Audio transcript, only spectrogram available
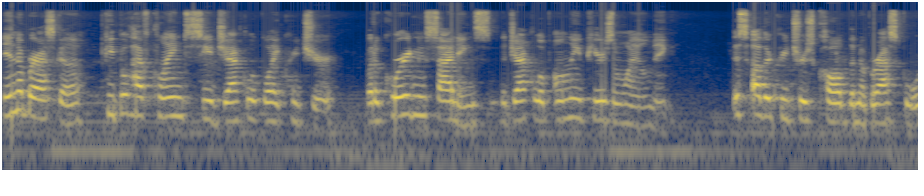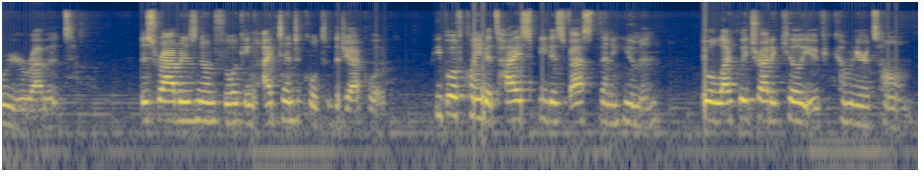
In Nebraska, people have claimed to see a jackalope like creature, but according to sightings, the jackalope only appears in Wyoming. This other creature is called the Nebraska warrior rabbit. This rabbit is known for looking identical to the jackalope. People have claimed its high speed is faster than a human. It will likely try to kill you if you come near its home.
